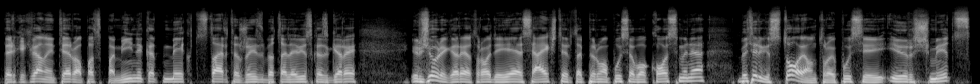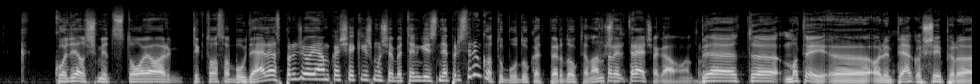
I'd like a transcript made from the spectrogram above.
per kiekvieną intervą pats paminė, kad mėgtų startę žaisti, bet ale viskas gerai. Ir žiauriai gerai atrodė įėjęs į aikštę ir ta pirma pusė buvo kosminė, bet irgi stojo antroji pusė ir Šmits. Kodėl Šmit stojo, ar tik tos baudelės pradžioje jam kažkiek išmušė, bet tengi jis neprisirinko tų būdų, kad per daug ten antrą ir trečią gavo. atrodo. Bet, e, matai, Olimpiako šiaip yra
